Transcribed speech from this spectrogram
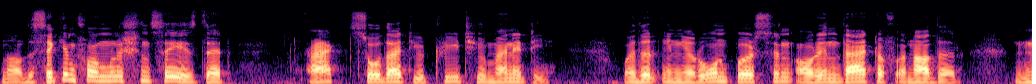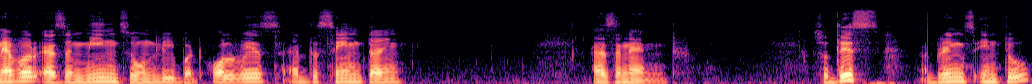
Now, the second formulation says that act so that you treat humanity whether in your own person or in that of another never as a means only, but always at the same time as an end. So, this brings into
